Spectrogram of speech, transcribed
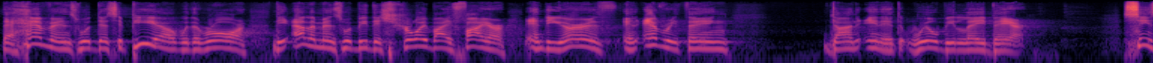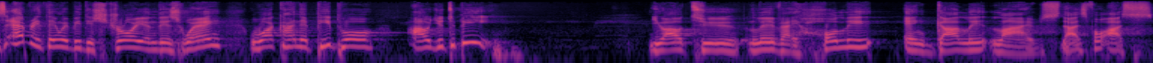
The heavens will disappear with a roar, the elements will be destroyed by fire, and the earth and everything done in it will be laid bare. Since everything will be destroyed in this way, what kind of people are you to be? You ought to live a holy and godly lives. That's for us.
